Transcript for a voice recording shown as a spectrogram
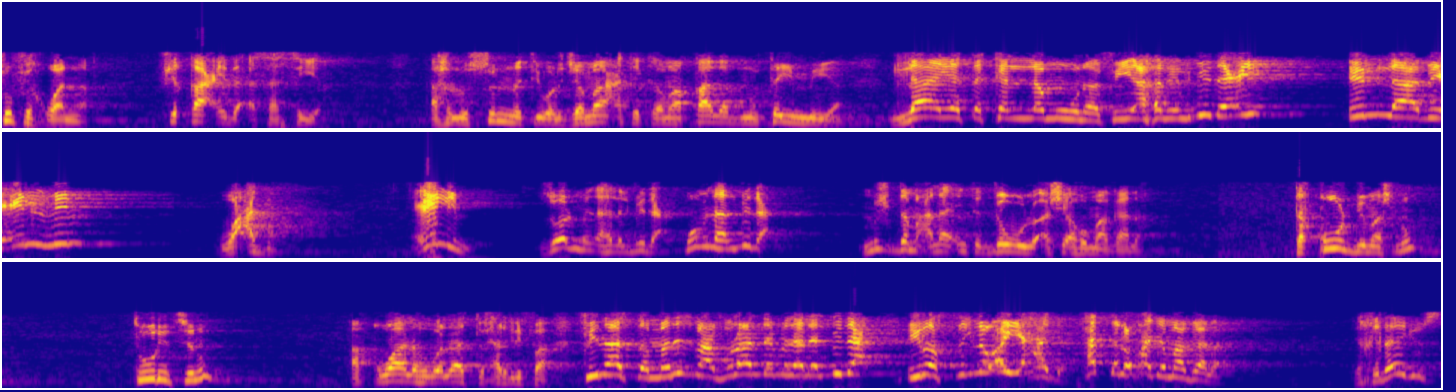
شوف يا إخواننا في قاعدة أساسية. أهل السنة والجماعة كما قال ابن تيمية لا يتكلمون في أهل البدع إلا بعلم وعدل. علم زول من أهل البدع هو من أهل البدع. مش ده معناه أنت تقول أشياء ما قالها. تقول بما شنو؟ تورد شنو؟ أقواله ولا تحرفها. في ناس لما نسمع فلان ده من أهل البدع يرصق له أي حاجة حتى لو حاجة ما قالها. يا أخي لا يجوز.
